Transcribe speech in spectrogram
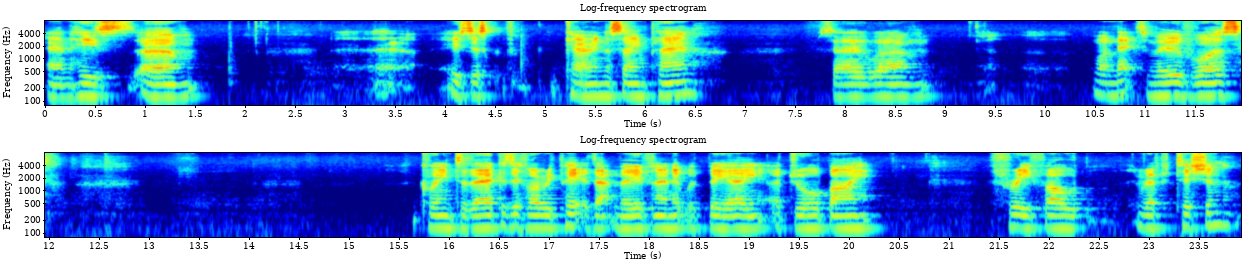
and he's um, uh, he's just carrying the same plan. So um, my next move was queen to there because if I repeated that move then it would be a, a draw by threefold repetition.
